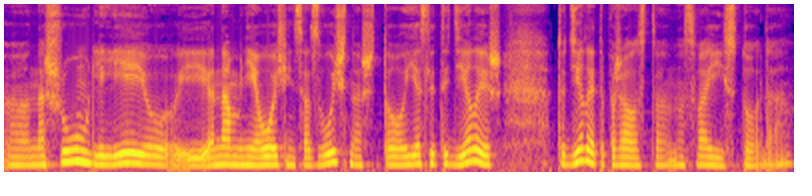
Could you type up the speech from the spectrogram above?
ношу, лелею, и она мне очень созвучна, что если ты делаешь, то делай это, пожалуйста, на свои 100, да.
